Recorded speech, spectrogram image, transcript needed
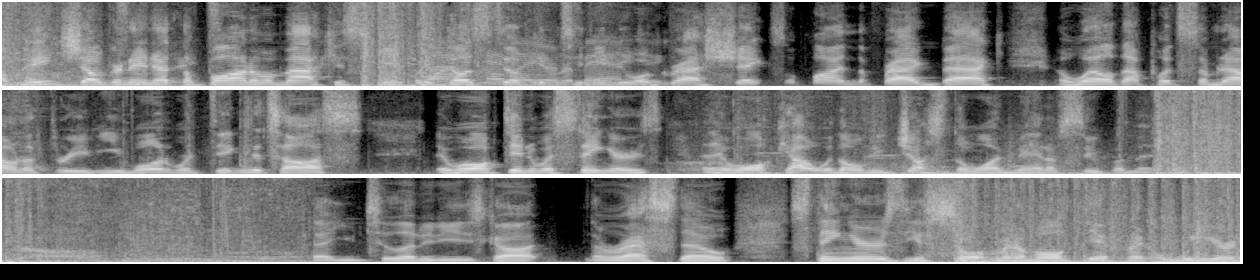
A paint shell grenade at the bottom of Mac's feet, but he does still continue to aggress. Shakes will find the frag back, and well, that puts them now in a 3v1 where Dignitas, they walked in with Stingers, and they walk out with only just the one man of supamen. That utility he's got the rest, though, Stingers, the assortment of all different weird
